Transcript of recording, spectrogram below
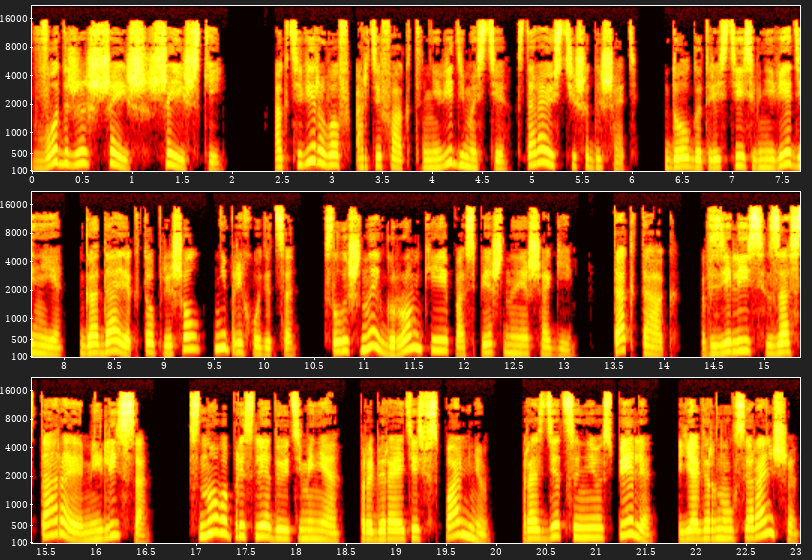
Вот же шейш, шейшский. Активировав артефакт невидимости, стараюсь тише дышать. Долго трястись в неведении, гадая, кто пришел, не приходится. Слышны громкие поспешные шаги. Так-так, взялись за старое, Мелисса. Снова преследуете меня, пробираетесь в спальню? Раздеться не успели? Я вернулся раньше?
